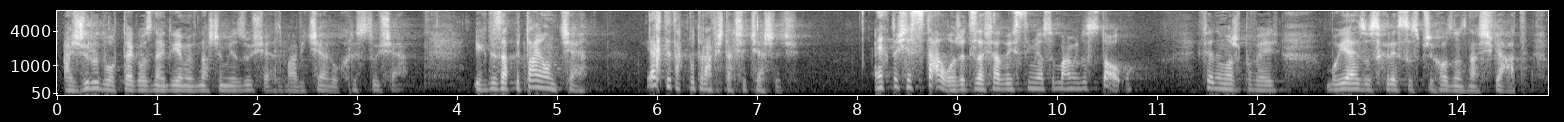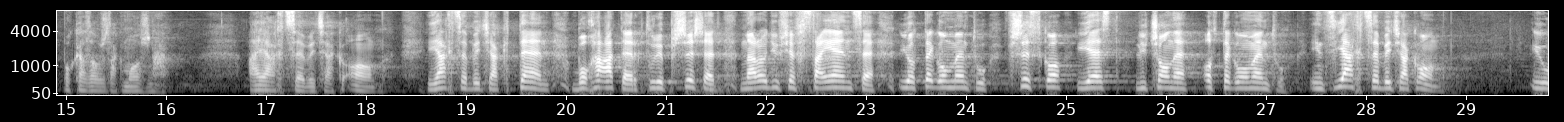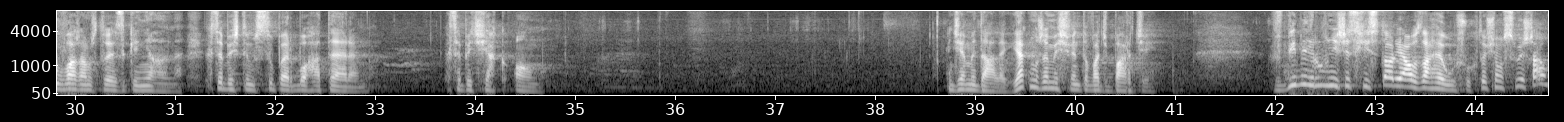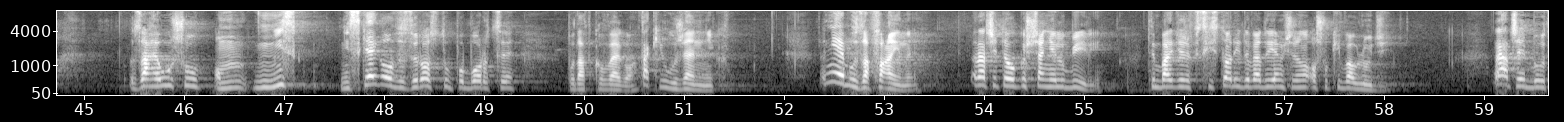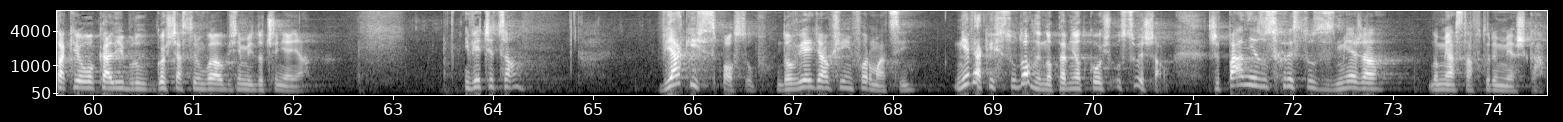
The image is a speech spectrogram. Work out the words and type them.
A źródło tego znajdujemy w naszym Jezusie, Zbawicielu, Chrystusie. I gdy zapytają Cię, jak Ty tak potrafisz tak się cieszyć? Jak to się stało, że Ty zasiadłeś z tymi osobami do stołu? Wtedy możesz powiedzieć, bo Jezus Chrystus przychodząc na świat pokazał, że tak można. A ja chcę być jak On. Ja chcę być jak ten bohater, który przyszedł, narodził się w stajence i od tego momentu wszystko jest liczone od tego momentu. Więc ja chcę być jak On. I uważam, że to jest genialne. Chcę być tym super bohaterem. Chcę być jak On. Idziemy dalej. Jak możemy świętować bardziej? W Biblii również jest historia o Zacheuszu. Ktoś ją słyszał? Zacheuszu o nis niskiego wzrostu poborcy podatkowego. Taki urzędnik. Nie był za fajny. Raczej tego gościa nie lubili. Tym bardziej, że w historii dowiadujemy się, że on oszukiwał ludzi. Raczej był takiego kalibru gościa, z którym wolałbyś nie mieć do czynienia. I wiecie co? W jakiś sposób dowiedział się informacji, nie w jakiś cudowny, no pewnie od kogoś usłyszał, że Pan Jezus Chrystus zmierza do miasta, w którym mieszka.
